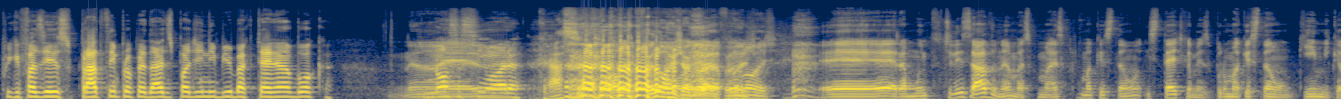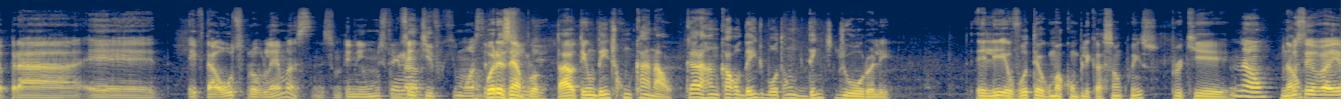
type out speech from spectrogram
Porque fazer isso, prata tem propriedades, pode inibir bactéria na boca. Não, Nossa é- senhora. Caça, foi longe agora, foi foi longe. longe. É, era muito utilizado, né? Mas mais por uma questão estética mesmo, por uma questão química para evitar outros problemas. Isso não tem nenhum estudo nada. científico que mostre. Por exemplo, Entendi. tá? Eu tenho um dente com canal. O cara arrancar o dente e botar um dente de ouro ali. Ele, eu vou ter alguma complicação com isso? Porque. Não, Não? você vai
